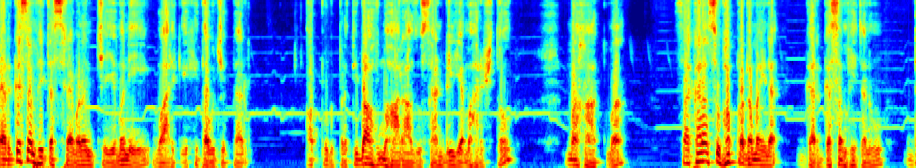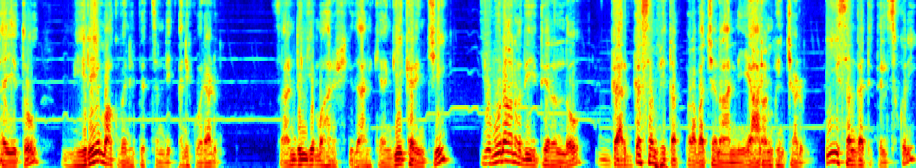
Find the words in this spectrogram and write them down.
గర్గ సంహిత శ్రవణం చేయమని వారికి హితవు చెప్పారు. అప్పుడు ప్రతిబాహు మహారాజు శాండిల్య మహర్షితో మహాత్మ సకల శుభప్రదమైన గర్గ సంహితను దయతో మీరే మాకు వినిపించండి అని కోరాడు. శాండిల్య మహర్షికి దానికి అంగీకరించి యమునా నదీ తీరంలో గర్గ సంహిత ప్రవచనాన్ని ఆరంభించాడు. ఈ సంగతి తెలుసుకుని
